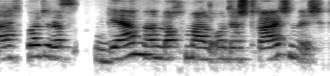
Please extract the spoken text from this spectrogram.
Ja, ich wollte das gerne nochmal unterstreichen. Ich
